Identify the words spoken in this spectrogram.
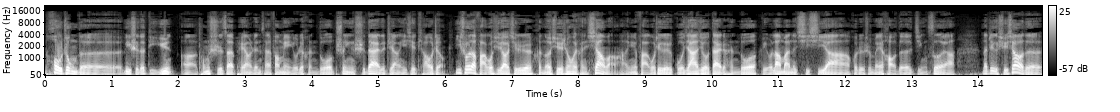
厚重的历史的底蕴啊，同时在培养人才方面有着很多顺应时代的这样一些调整。一说到法国学校，其实很多学生会很向往哈，因为法国这个国家就带着很多比如浪漫的气息啊，或者是美好的景色呀，那这个学校的。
